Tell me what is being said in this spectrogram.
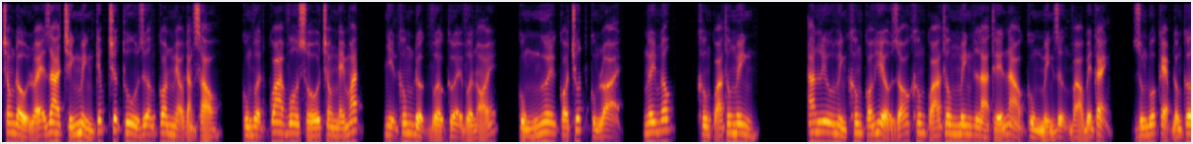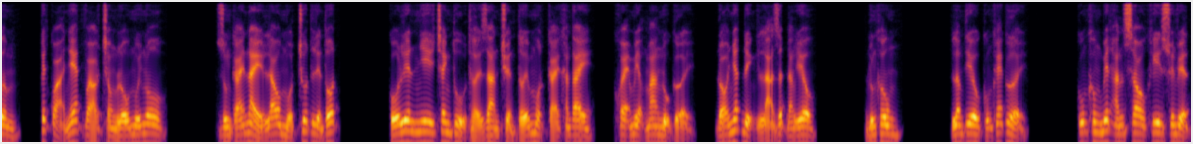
Trong đầu lóe ra chính mình kiếp trước thu dưỡng con mèo đằng sau, cùng vượt qua vô số trong nháy mắt, nhịn không được vừa cười vừa nói, cùng ngươi có chút cùng loại, ngây ngốc, không quá thông minh. An lưu hình không có hiểu rõ không quá thông minh là thế nào cùng mình dựng vào bên cạnh, dùng đũa kẹp đống cơm, kết quả nhét vào trong lỗ mũi nô dùng cái này lau một chút liền tốt. Cố liên nhi tranh thủ thời gian chuyển tới một cái khăn tay khoe miệng mang nụ cười, đó nhất định là rất đáng yêu. Đúng không? Lâm tiêu cũng khét cười cũng không biết hắn sau khi xuyên việt,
